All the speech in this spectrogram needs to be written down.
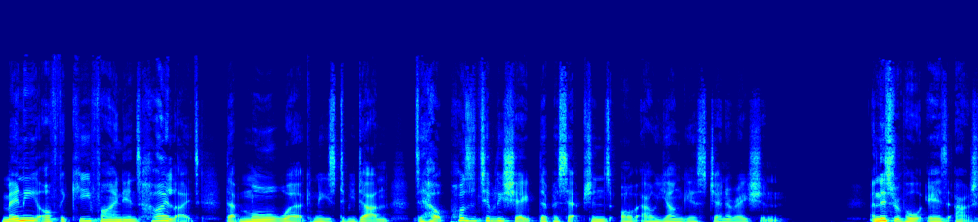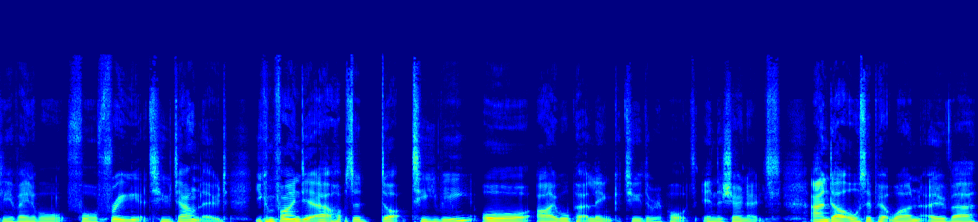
many of the key findings highlight that more work needs to be done to help positively shape the perceptions of our youngest generation. And this report is actually available for free to download. You can find it at hopster.tv, or I will put a link to the report in the show notes. And I'll also put one over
